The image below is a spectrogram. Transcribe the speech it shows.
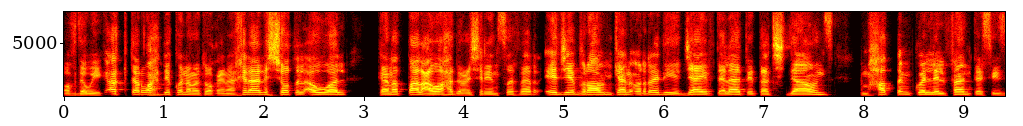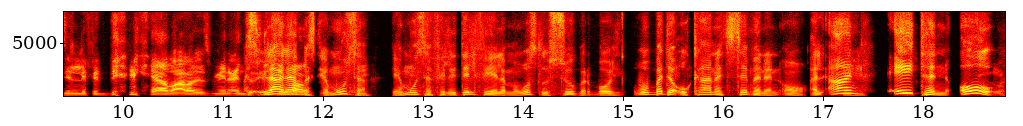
of the week أكثر واحدة كنا متوقعينها. خلال الشوط الأول كانت طالعة 21 0 ايجي براون كان already جايب ثلاثة touchdowns محطم كل ال fantasies اللي في الدنيا. بعرف مين عنده بس لا لا براون. بس يا موسى يا موسى فيلادلفيا لما وصلوا السوبر بول وبدأوا كانت 7 and O الآن مم. 8 and O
